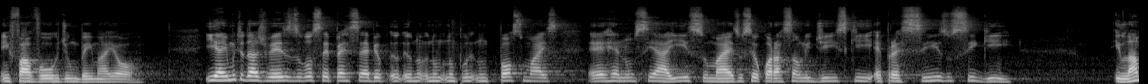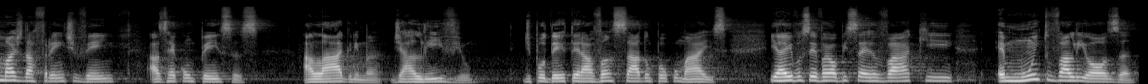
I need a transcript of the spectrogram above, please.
em favor de um bem maior. E aí muitas das vezes você percebe, eu, eu não, não, não, posso mais é, renunciar a isso, mas o seu coração lhe diz que é preciso seguir. E lá mais da frente vem as recompensas, a lágrima de alívio, de poder ter avançado um pouco mais. E aí você vai observar que é muito valiosa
